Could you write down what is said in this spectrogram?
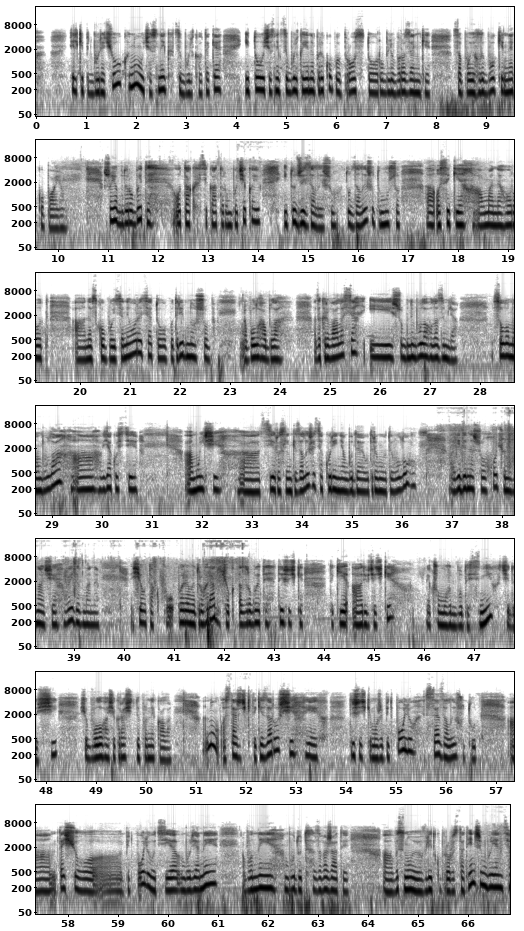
тільки під бурячок, ну, чесник, цибулька. Отаке. І то чесник, цибулька я не перекопую, просто роблю борозенки сапою глибокі, не копаю. Що я буду робити? Отак сікатором почекаю і тут же й залишу. Тут залишу, тому що оскільки а, в мене город не вскопується, не ориться, то потрібно, щоб волога була закривалася і щоб не була гола земля солома була, а в якості мульчі ці рослинки залишаться, коріння буде утримувати вологу. Єдине, що хочу, не знаю, чи вийде в мене ще отак по периметру грядочок зробити трішечки такі рівчачки, якщо можуть бути сніг чи дощі, щоб волога ще краще туди проникала. Ну, стежечки такі заросші, я їх трішечки може під полю, все залишу тут. А, те, що е, під полю, ці бур'яни, вони будуть заважати весною влітку проростати іншим бур'янцям.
